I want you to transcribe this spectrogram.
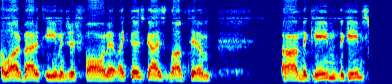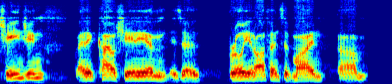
a lot about a team and just following it. Like those guys loved him. Um, the game, the game's changing. I think Kyle Shanahan is a brilliant offensive mind. Um,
